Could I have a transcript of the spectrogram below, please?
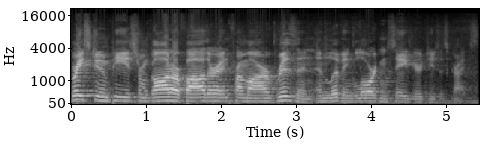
Grace to and peace from God our Father and from our risen and living Lord and Savior Jesus Christ.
